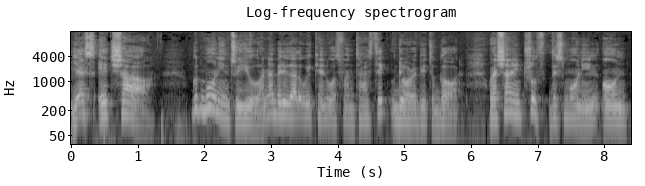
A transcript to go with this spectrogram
Yes, it shall. Good morning to you, and I believe that the weekend was fantastic. Glory be to God. We are sharing truth this morning on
